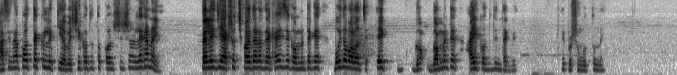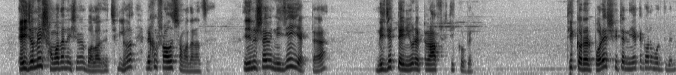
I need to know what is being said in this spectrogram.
হাসিনা পদত্যাগ করলে কি হবে? সে কথা তো কনস্টিটিউশনে লেখা নাই। তাহলে এই যে একশো ছয় দ্বারা দেখায় যে গভর্নমেন্টটাকে বৈধ বলা হচ্ছে, এই গভর্নমেন্টের আয় কতদিন থাকবে? এই প্রসঙ্গ উত্তর নেই। এই জন্যই সমাধান হিসেবে বলা হয়েছিল, এটা খুব সহজ সমাধান আছে। ইউনুস সাহেব নিজেই একটা, নিজের টেনিউর একটা রাফ ঠিক করবেন। ঠিক করার পরে সেটা নিয়ে একটা গণভোট দিবেন।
